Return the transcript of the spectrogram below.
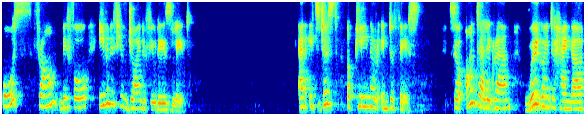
posts from before, even if you've joined a few days late. And it's just a cleaner interface. So on Telegram, we're going to hang out,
